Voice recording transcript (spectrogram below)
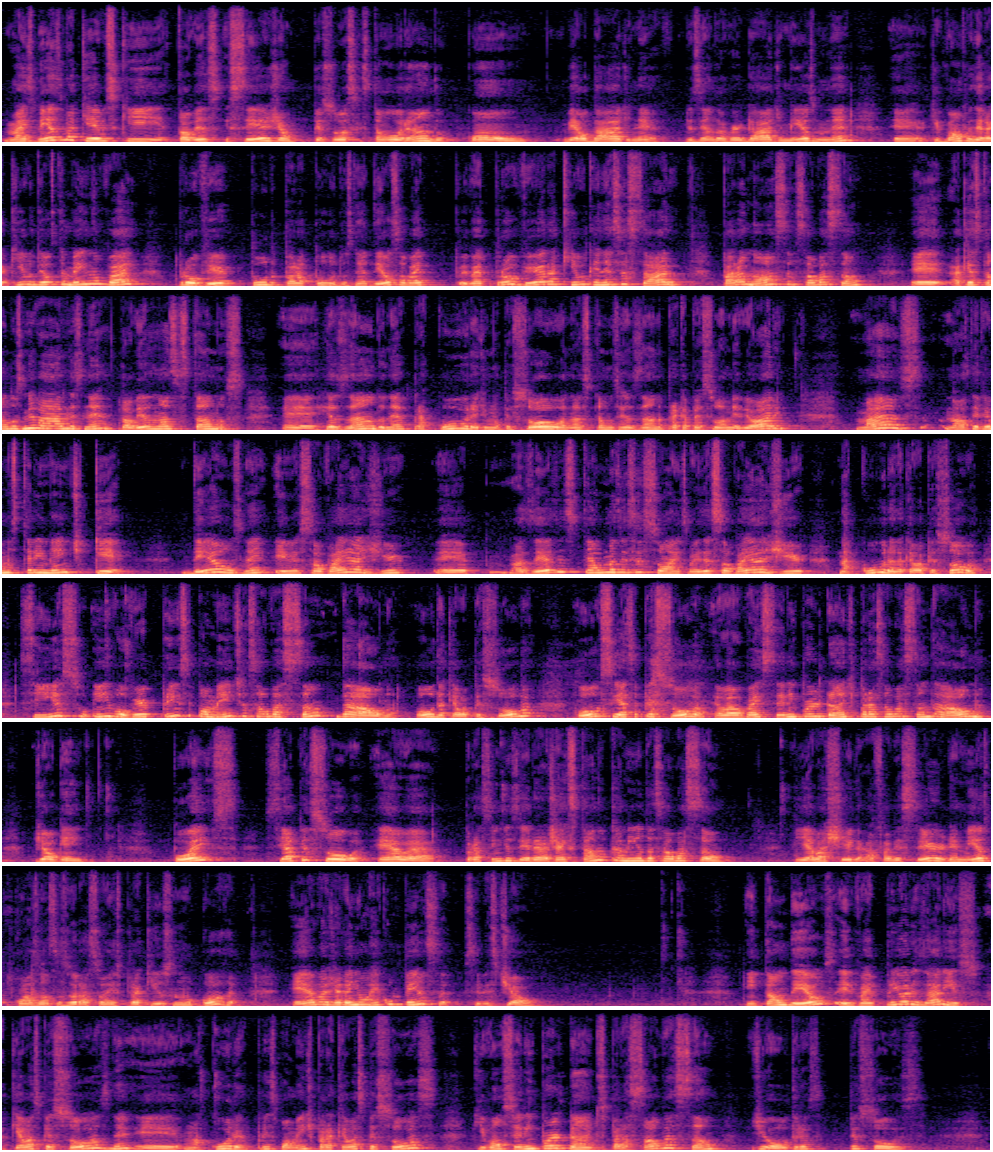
Mas mesmo aqueles que talvez sejam pessoas que estão orando com beldade, né, dizendo a verdade mesmo, né, é, que vão fazer aquilo, Deus também não vai prover tudo para todos. Né? Deus só vai, vai prover aquilo que é necessário para a nossa salvação. É, a questão dos milagres, né? Talvez nós estamos é, rezando né, para a cura de uma pessoa, nós estamos rezando para que a pessoa melhore, mas nós devemos ter em mente que Deus, né, ele só vai agir, é, às vezes tem algumas exceções, mas ele só vai agir na cura daquela pessoa se isso envolver principalmente a salvação da alma ou daquela pessoa, ou se essa pessoa ela vai ser importante para a salvação da alma de alguém. Pois se a pessoa, ela, por assim dizer, ela já está no caminho da salvação e ela chega a falecer, né, mesmo com as nossas orações para que isso não ocorra, ela já ganhou uma recompensa celestial. Então Deus ele vai priorizar isso, aquelas pessoas, né, é, uma cura, principalmente para aquelas pessoas que vão ser importantes para a salvação de outras pessoas.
